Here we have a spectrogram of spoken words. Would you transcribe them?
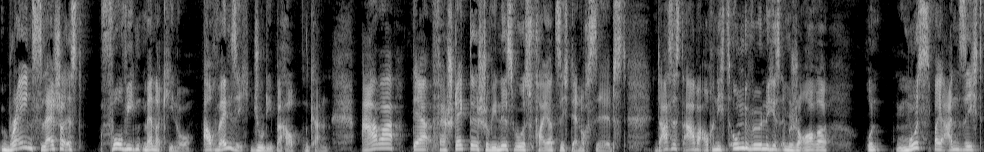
Brain Slasher ist vorwiegend Männerkino, auch wenn sich Judy behaupten kann. Aber der versteckte Chauvinismus feiert sich dennoch selbst. Das ist aber auch nichts Ungewöhnliches im Genre und muss bei Ansicht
